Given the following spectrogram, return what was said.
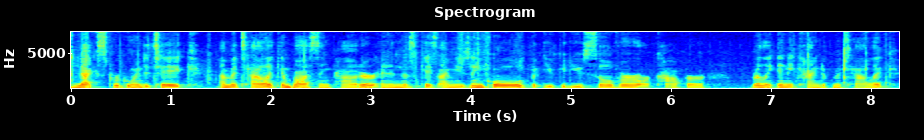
Next we're going to take a metallic embossing powder and in this case I'm using gold but you could use silver or copper, really any kind of metallic.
